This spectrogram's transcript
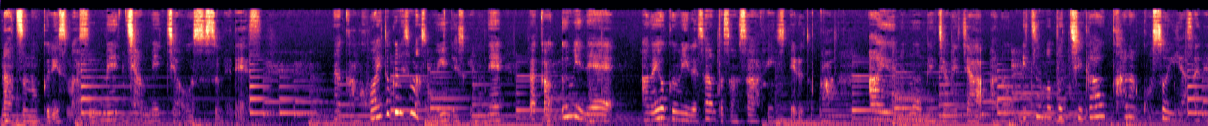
夏のクリスマスめちゃめちゃおすすめです。なんかホワイトクリスマスもいいんですけどね。なんか海であのよく見るサンタさんサーフィンしてるとかああいうのもめちゃめちゃあのいつもと違うからこそ癒され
